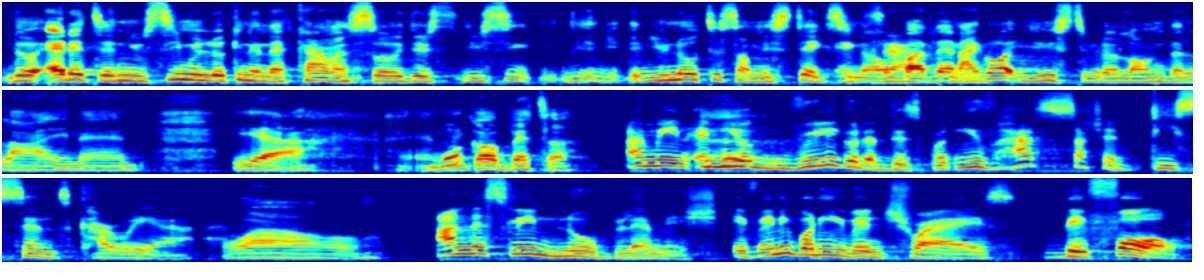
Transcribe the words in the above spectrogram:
the editing, you see me looking in the camera, so you see, you, notice some mistakes, you know. But then I got used to it along the line, and yeah, and What- it got better. I mean, and you're really good at this, but you've had such a decent career. Wow. Honestly, no blemish. If anybody even tries, they fall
